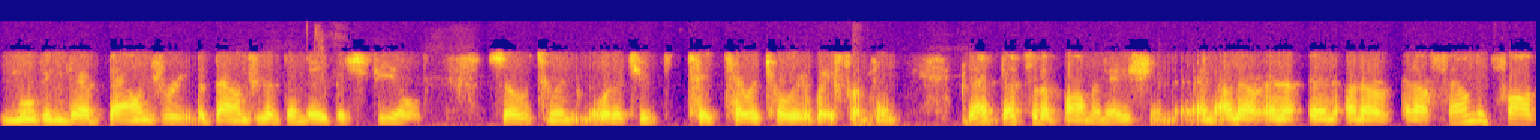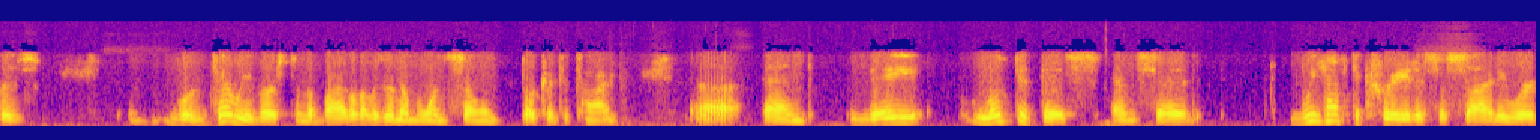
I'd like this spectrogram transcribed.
moving their boundary, the boundary of the neighbor's field, so to in order to take territory away from him. That that's an abomination. And our and our and our founding fathers were very versed in the Bible. That was the number one selling book at the time, uh, and they looked at this and said, we have to create a society where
